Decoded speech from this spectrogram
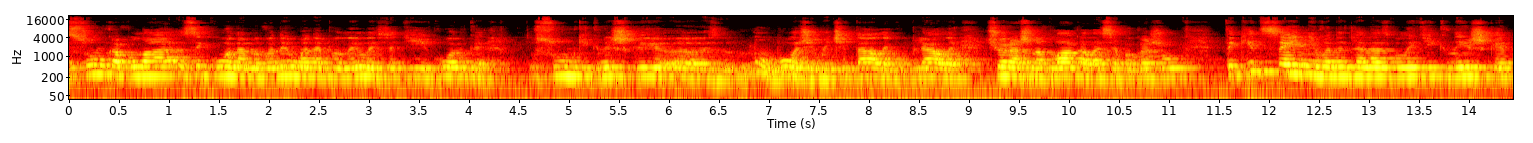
сумка була з іконами, вони у мене пилилися, ті іконки, сумки, книжки, е, ну, божі, ми читали, купляли. Вчора ж наплакалася, покажу. Такі цінні вони для нас були ті книжки.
